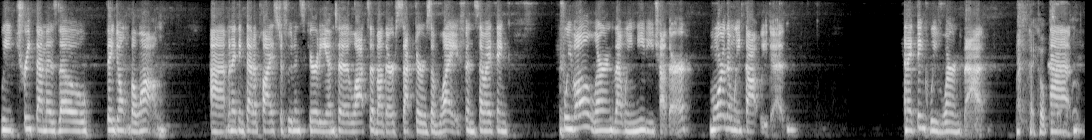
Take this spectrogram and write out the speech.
We treat them as though they don't belong. Um, and I think that applies to food insecurity and to lots of other sectors of life. And so I think if we've all learned that we need each other more than we thought we did, and I think we've learned that. I hope so. Um,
